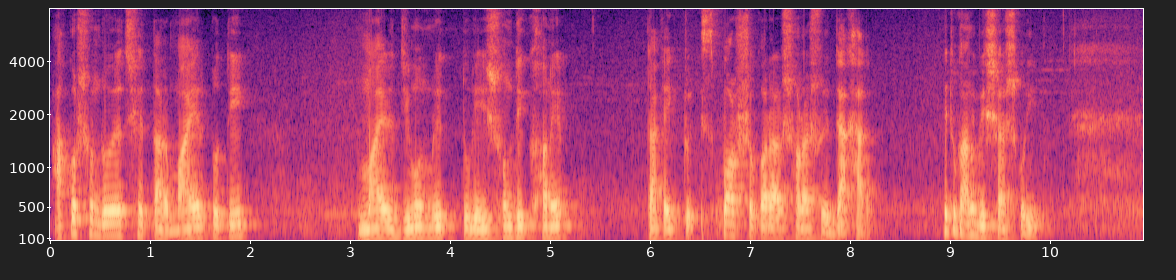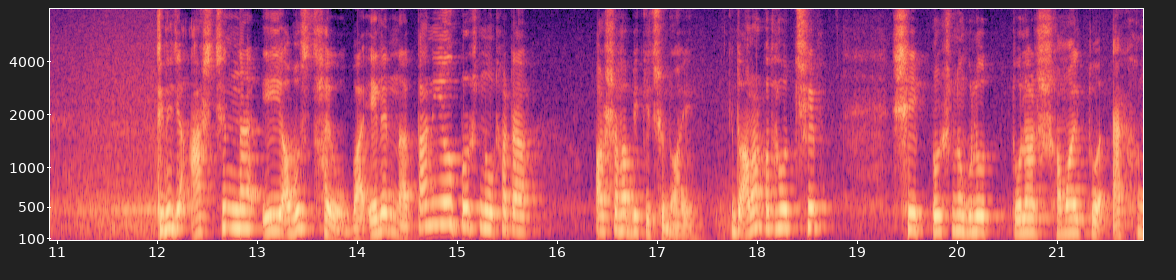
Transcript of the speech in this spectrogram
আকর্ষণ রয়েছে তার মায়ের প্রতি। মায়ের জীবন মৃত্যুর এই সন্ধিক্ষণে তাকে একটু স্পর্শ করার সরাসরি দেখার। এটুকু আমি বিশ্বাস করি। তিনি যে আসছেন না এই অবস্থায়ও বা এলেন না, তা নিয়েও প্রশ্ন ওঠাটা অস্বাভাবিক কিছু নয়। কিন্তু আমার কথা হচ্ছে, সেই প্রশ্নগুলো তোলার সময় তো এখন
